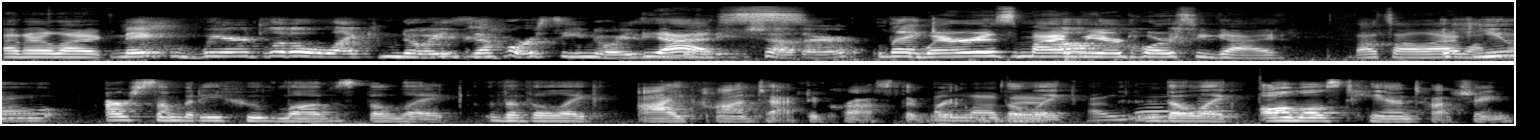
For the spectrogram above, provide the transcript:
and are like, Make weird little like noise, horsey noises Yes. at each other. like "Where is my Oh. weird horsey guy?" That's all I if want to you know. are somebody who loves the like the, the like eye contact across the I room love the it. like I love the it. like almost hand touching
